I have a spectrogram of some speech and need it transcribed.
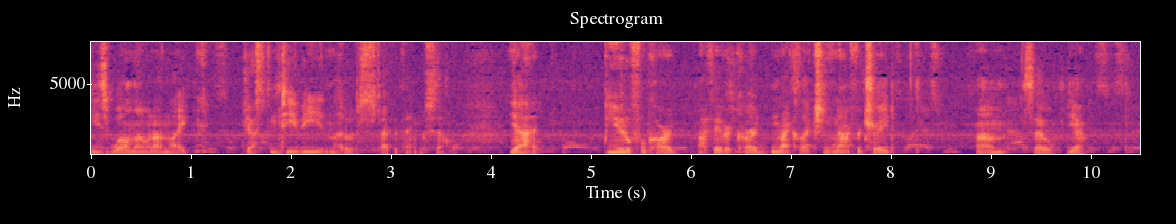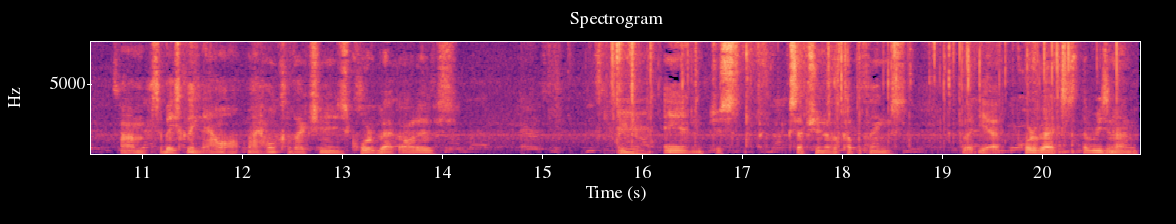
he's well known on like Justin TV and those type of things. So, yeah, beautiful card. My favorite card in my collection, not for trade. Um, so yeah. Um, so basically now my whole collection is quarterback autos, and just exception of a couple things. But yeah, quarterbacks. The reason I'm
